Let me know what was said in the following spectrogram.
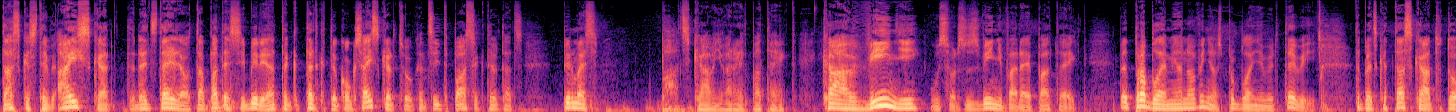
tas, kas tevi aizskar, redz, te jau tā patiesība ir. Ja? Tad, tad, kad tev kaut kas aizskar, to, kad citi pasaka, tev tāds pirmais, pats kā viņi varēja pateikt, kā viņi, uzsvars uz viņu varēja pateikt. Bet problēma jau nav viņos, problēma jau ir tevī. Tāpēc, ka tas, kā tu to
